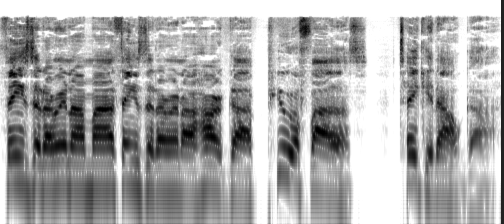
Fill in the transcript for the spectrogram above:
Things that are in our mind, things that are in our heart, God, purify us. Take it out, God.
